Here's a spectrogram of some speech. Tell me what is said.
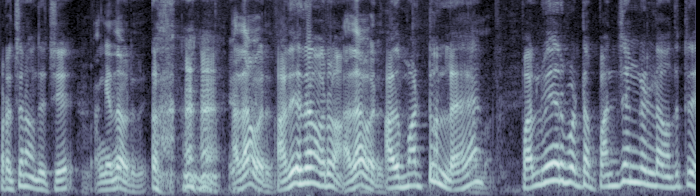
பிரச்சனை வந்துச்சு. அங்கதான் வருது. அதான் வருது. அதே தான் வரும். அதான் வருது. அது மட்டும் இல்ல பல்வேறுபட்ட பஞ்சங்கள்ல வந்துட்டு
